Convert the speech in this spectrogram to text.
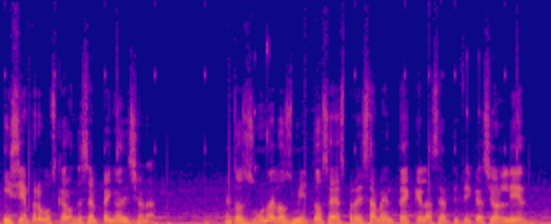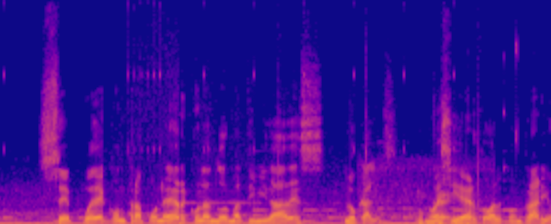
y siempre buscar un desempeño adicional. Entonces, uno de los mitos es precisamente que la certificación LEED se puede contraponer con las normatividades locales. No es cierto, al contrario.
